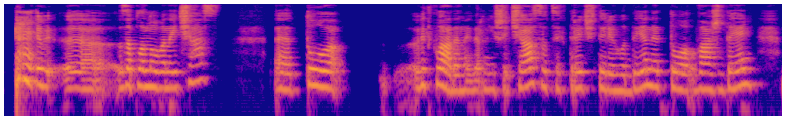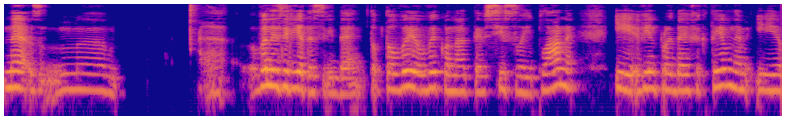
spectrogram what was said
е, запланований час, то відкладений вірніше час, оцих 3-4 години, то ваш день не е, ви не зільєте свій день. Тобто ви виконаєте всі свої плани, і він пройде ефективним, і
